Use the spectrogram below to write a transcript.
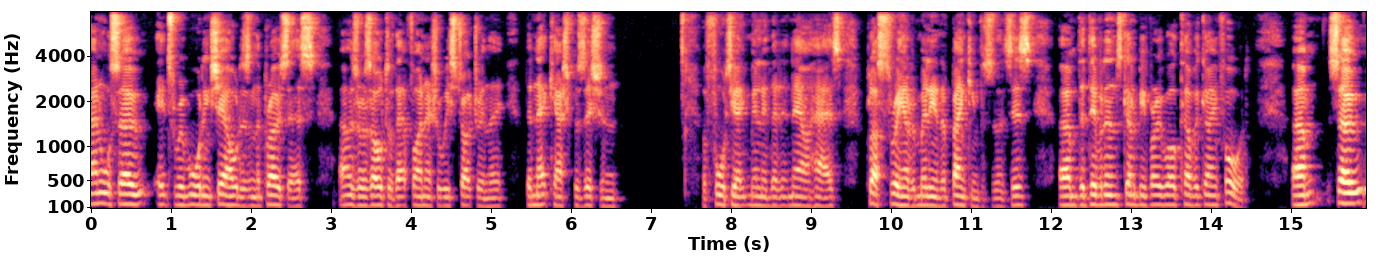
and also it's rewarding shareholders in the process uh, as a result of that financial restructuring. The, the net cash position of 48 million that it now has, plus 300 million of banking facilities, um, the dividend's going to be very well covered going forward. Um, so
